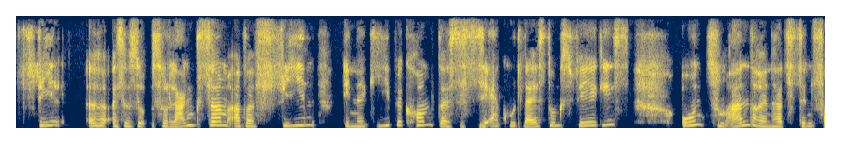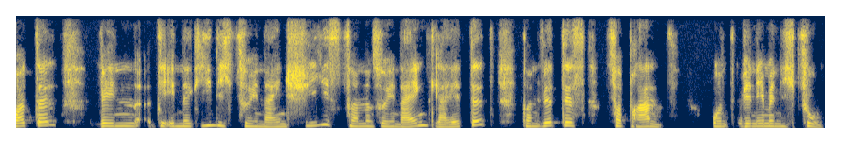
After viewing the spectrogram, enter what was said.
viel also so, so langsam, aber viel Energie bekommt, dass es sehr gut leistungsfähig ist. Und zum anderen hat es den Vorteil, wenn die Energie nicht so hineinschießt, sondern so hineingleitet, dann wird es verbrannt und wir nehmen nicht zu.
